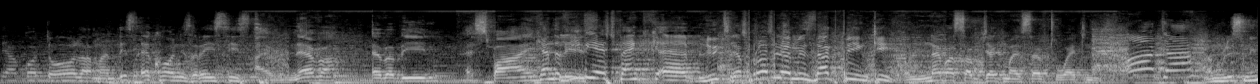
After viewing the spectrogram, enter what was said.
This econ is racist. I've never ever been a spy. Can the Please. VBS Bank uh, loot? The problem is that pinky. I'll never subject myself to whiteness. Order. I'm listening.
